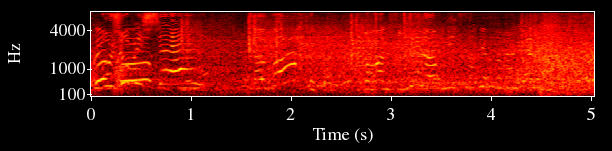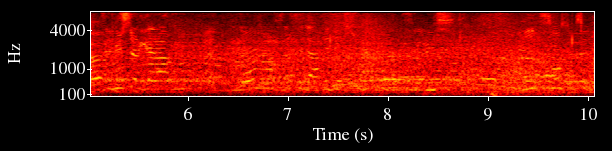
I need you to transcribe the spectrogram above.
Bonjour Michel Ça va? En filmer C'est Michel Galard. Non, non, ça c'est la réduction. C'est lui. 1100 sur cette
